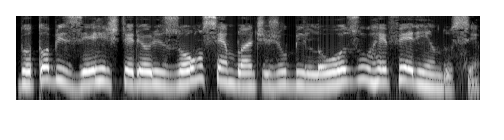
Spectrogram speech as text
Doutor Bezerra exteriorizou um semblante jubiloso, referindo-se.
